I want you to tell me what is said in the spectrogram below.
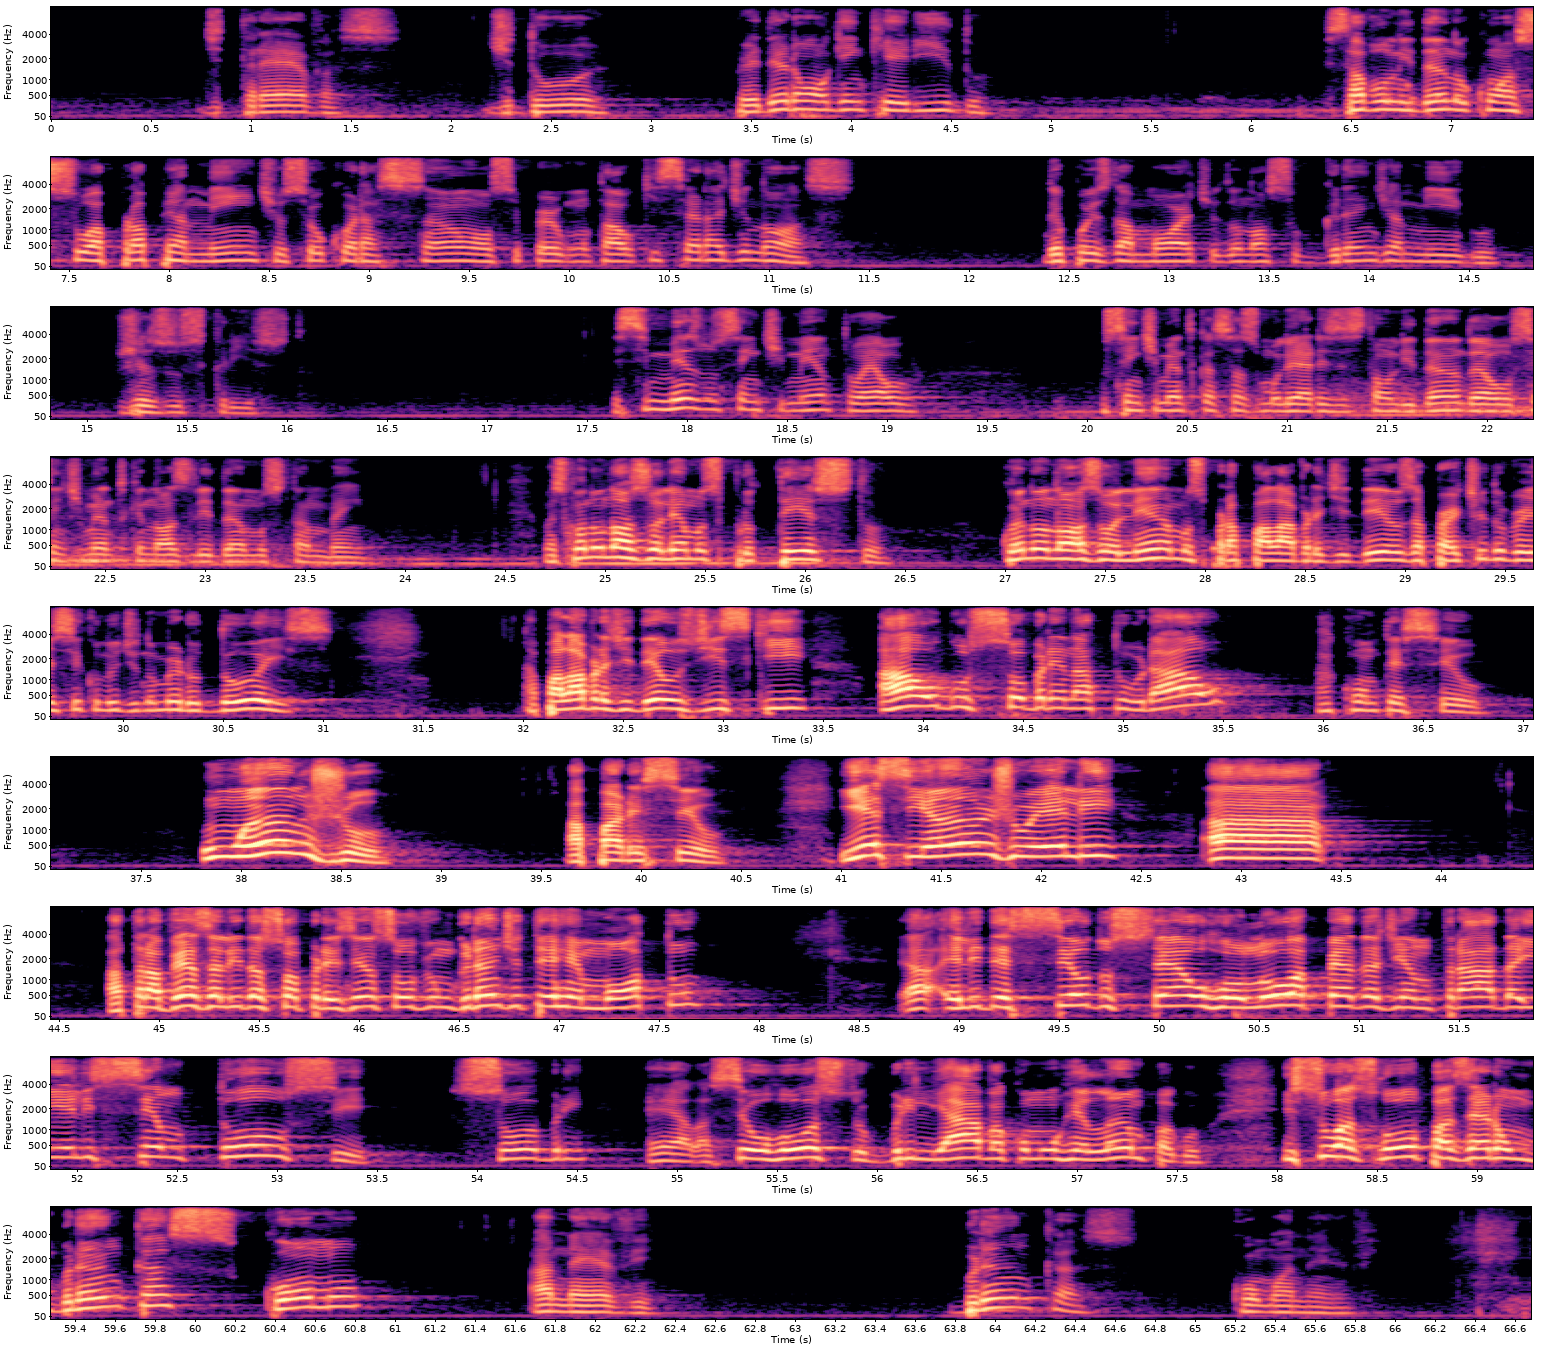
de trevas, de dor, perderam alguém querido, estavam lidando com a sua própria mente, o seu coração, ao se perguntar: o que será de nós depois da morte do nosso grande amigo Jesus Cristo? Esse mesmo sentimento é o, o sentimento que essas mulheres estão lidando, é o sentimento que nós lidamos também. Mas quando nós olhamos para o texto, quando nós olhamos para a palavra de Deus, a partir do versículo de número 2, a palavra de Deus diz que algo sobrenatural aconteceu. Um anjo apareceu. E esse anjo, ele, ah, através ali da sua presença, houve um grande terremoto. Ah, ele desceu do céu, rolou a pedra de entrada e ele sentou-se sobre ela. Seu rosto brilhava como um relâmpago e suas roupas eram brancas como a neve. Brancas como a neve.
